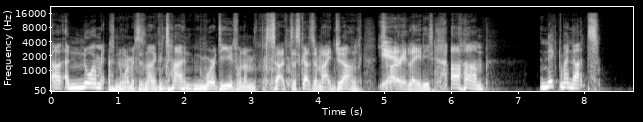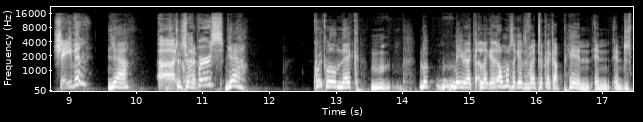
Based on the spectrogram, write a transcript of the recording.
uh, enormous. Enormous is not a good time word to use when I'm discussing my junk. Yeah. Sorry, ladies. Um, nicked my nuts. Shaven? Yeah. Uh, Just trying to- clippers? Yeah. Quick little nick. Look, maybe like like almost like as if I took like a pin and, and just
